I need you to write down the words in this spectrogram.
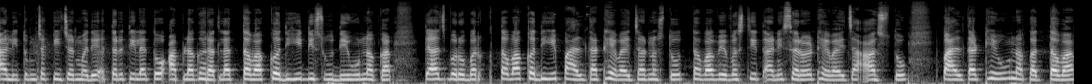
आली तुमच्या किचनमध्ये तर तिला तो आपला घरातला तवा कधीही दिसू देऊ नका. त्याचबरोबर तवा कधीही पालता ठेवायचा नसतो. तवा व्यवस्थित आणि सरळ ठेवायचा असतो. पालता ठेवू नका तवा.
